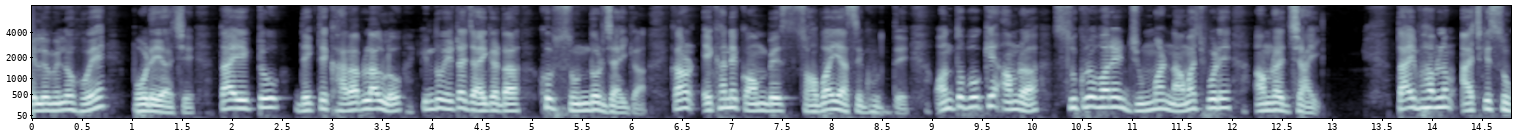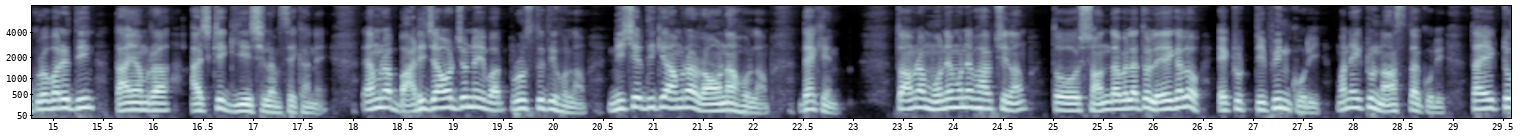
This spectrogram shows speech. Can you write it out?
এলোমেলো হয়ে পড়ে আছে। তাই একটু দেখতে খারাপ লাগল, কিন্তু এটা জায়গাটা খুব সুন্দর জায়গা। কারণ এখানে কম বেশ সবাই আসে ঘুরতে। অন্তপক্ষে আমরা শুক্রবারের জুম্মার নামাজ পড়ে আমরা যাই। তাই ভাবলাম আজকে শুক্রবারের দিন, তাই আমরা আজকে গিয়েছিলাম সেখানে। আমরা বাড়ি যাওয়ার জন্য এবার প্রস্তুতি হলাম। নিচের দিকে আমরা রওনা হলাম। দেখেন, তো আমরা মনে মনে ভাবছিলাম, তো সন্ধ্যাবেলা তো লেগে গেল, একটু টিফিন করি মানে একটু নাস্তা করি। তাই একটু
